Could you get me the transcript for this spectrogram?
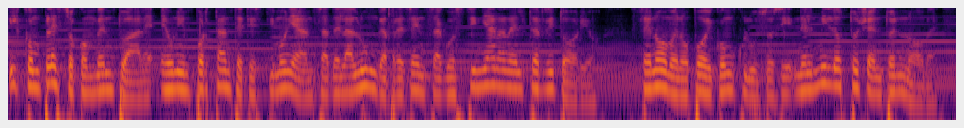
Il complesso conventuale è un'importante testimonianza della lunga presenza agostiniana nel territorio, fenomeno poi conclusosi nel 1809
